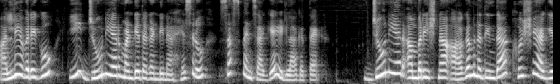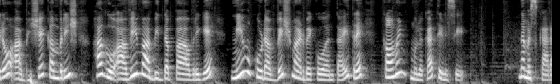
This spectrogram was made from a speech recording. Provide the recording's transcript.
ಅಲ್ಲಿಯವರೆಗೂ ಈ ಜೂನಿಯರ್ ಮಂಡ್ಯದ ಗಂಡಿನ ಹೆಸರು ಸಸ್ಪೆನ್ಸ್ ಆಗಿಯೇ ಇಡಲಾಗತ್ತೆ. ಜೂನಿಯರ್ ಅಂಬರೀಷ್ನ ಆಗಮನದಿಂದ ಖುಷಿಯಾಗಿರೋ ಅಭಿಷೇಕ್ ಅಂಬರೀಷ್ ಹಾಗೂ ಅವಿವಾ ಬಿದ್ದಪ್ಪ ಅವರಿಗೆ ನೀವು ಕೂಡ ವಿಶ್ ಮಾಡಬೇಕು ಅಂತ ಇದ್ರೆ ಕಾಮೆಂಟ್ ಮೂಲಕ ತಿಳಿಸಿ. ನಮಸ್ಕಾರ.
